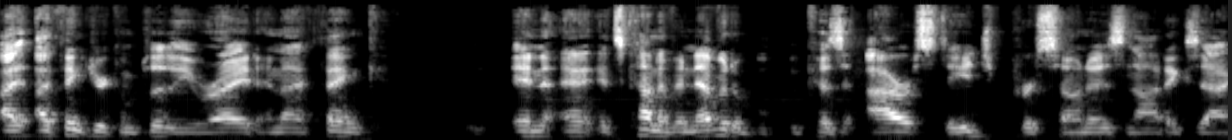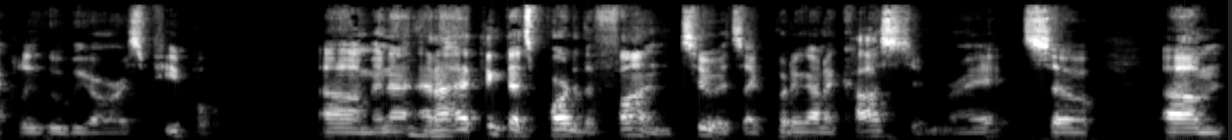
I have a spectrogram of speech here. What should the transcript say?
I, I think you're completely right and i think and, and, it's kind of inevitable because our stage persona is not exactly who we are as people. Um, and, I, and I think that's part of the fun too. It's like putting on a costume, right? So um,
